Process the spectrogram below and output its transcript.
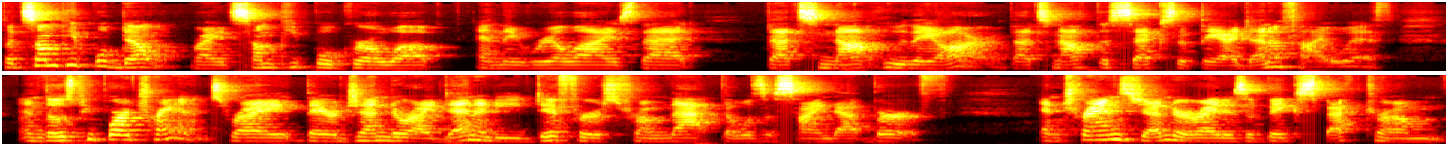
But some people don't right? Some people grow up and they realize that that's not who they are. That's not the sex that they identify with. And those people are trans right? Their gender identity differs from that that was assigned at birth and transgender right is a big spectrum.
